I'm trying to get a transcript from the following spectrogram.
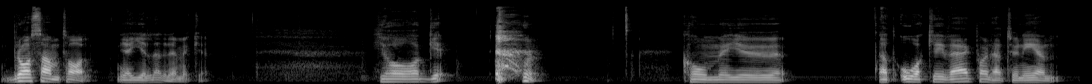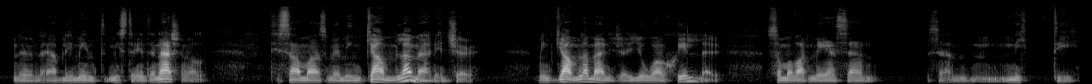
Bra samtal. Jag gillade det mycket. Jag kommer ju att åka iväg på den här turnén nu när jag blir Mr International tillsammans med min gamla manager. Min gamla manager Johan Schiller som har varit med sen, sen 90,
